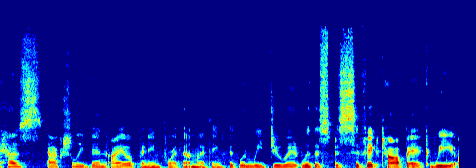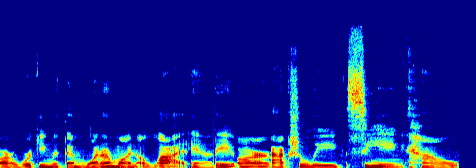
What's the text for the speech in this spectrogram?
has actually been eye opening for them. I think that when we do it with a specific topic, we are working with them one on one a lot, and they are actually seeing how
